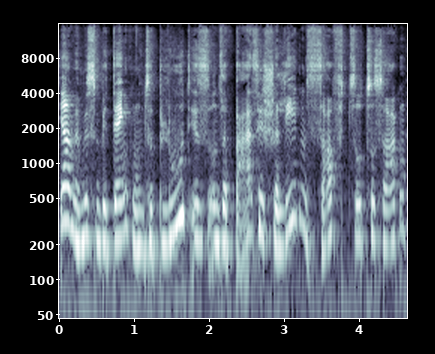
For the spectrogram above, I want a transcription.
ja, wir müssen bedenken, unser Blut ist unser basischer Lebenssaft sozusagen.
